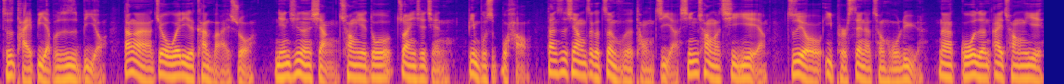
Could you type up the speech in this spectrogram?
这是台币啊，不是日币哦。当然，就威利的看法来说，年轻人想创业多赚一些钱，并不是不好。但是像这个政府的统计啊，新创的企业啊，只有一 percent 的存活率啊。那国人爱创业，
